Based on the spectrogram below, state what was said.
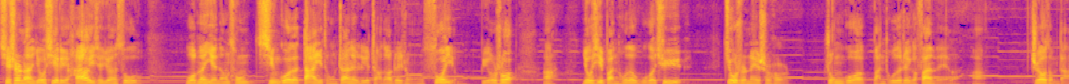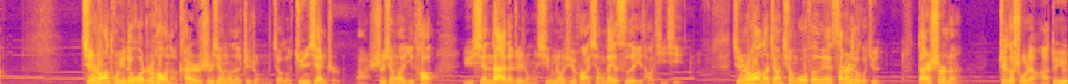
其实呢，游戏里还有一些元素，我们也能从秦国的大一统战略里找到这种缩影，比如说啊，游戏版图的五个区域，就是那时候。中国版图的这个范围了啊，只有这么大。秦始皇统一六国之后呢，开始实行了这种叫做郡县制啊，实行了一套与现代的这种行政区划相类似的一套体系。秦始皇呢，将全国分为三十六个郡，但是呢，这个数量啊，对于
